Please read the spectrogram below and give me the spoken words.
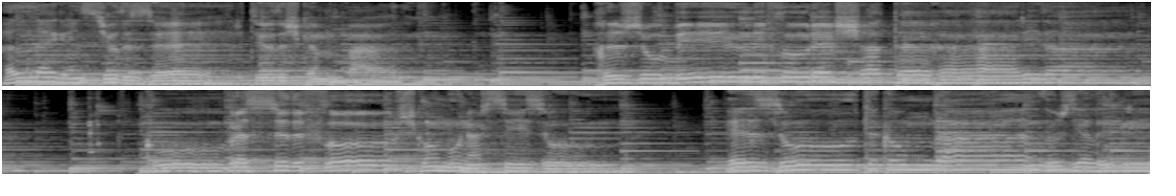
Alegrem-se o deserto e o descampado, rejubile e floresça a terra árida. Cubra-se de flores como o narciso, exulta com brados de alegria.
